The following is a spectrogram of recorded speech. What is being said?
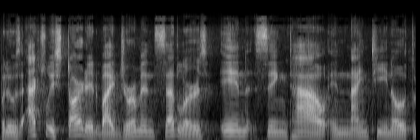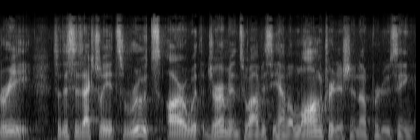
but it was actually started by German settlers in Tsingtao in 1903. So this is actually its roots are with Germans who obviously have a long tradition of producing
